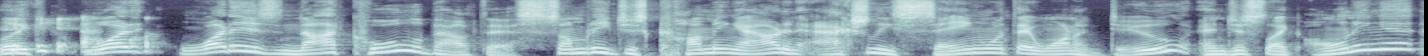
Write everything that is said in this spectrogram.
Like yeah. what what is not cool about this? Somebody just coming out and actually saying what they want to do and just like owning it?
